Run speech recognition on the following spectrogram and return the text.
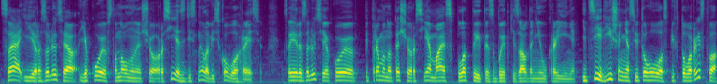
Це і резолюція, якою встановлено, що Росія здійснила військову агресію. Це і резолюція, якою підтримано те, що Росія має сплатити збитки, завдані Україні. І ці рішення світового співтовариства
